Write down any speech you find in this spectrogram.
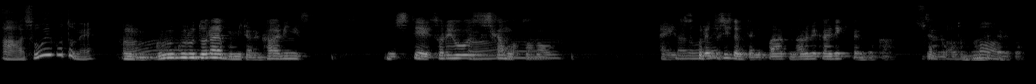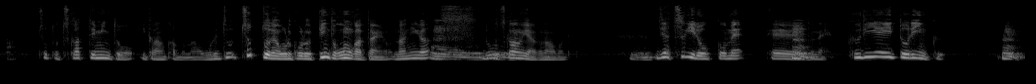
ああ、そういうことね。うん。Google ドライブみたいな代わりににして、それを、しかもその、えースプレッドシートみたいにパーッと並べ替えできたりとか、そうかジャンルごとに並べたりとか。ちょっと使ってみんといかんかもな。俺ちょ、ちょっとね、俺これピンとこんかったんよ。何が、うんどう使うんやろな、思って。うんじゃあ次6個目。えーっとね、クリエイトリンク。うん。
